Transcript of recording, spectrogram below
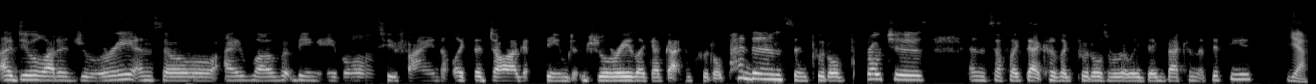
I do a lot of jewelry. And so I love being able to find like the dog themed jewelry. Like I've gotten poodle pendants and poodle brooches and stuff like that because like poodles were really big back in the 50s. Yeah.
